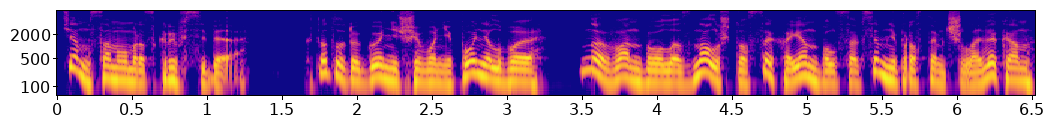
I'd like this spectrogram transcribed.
тем самым раскрыв себя. Кто-то другой ничего не понял бы, но Ван Буэлэ знал, что Сэ Хаян был совсем непростым человеком,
